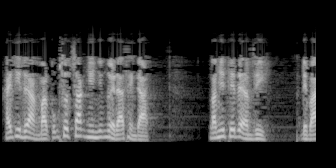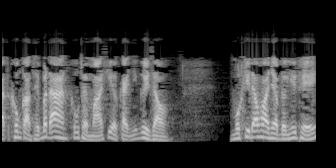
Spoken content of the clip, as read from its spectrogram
Hãy tin rằng bạn cũng xuất sắc như những người đã thành đạt. Làm như thế để làm gì? Để bạn không cảm thấy bất an, không thoải mái khi ở cạnh những người giàu. Một khi đã hòa nhập được như thế,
